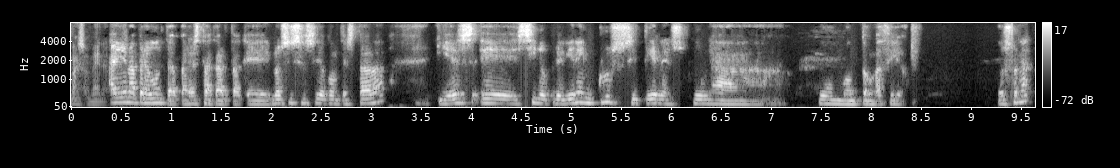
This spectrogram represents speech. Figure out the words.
Más o menos. Hay una pregunta para esta carta que no sé si ha sido contestada y es eh, si lo previene incluso si tienes una, un montón vacío. ¿Os suena?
